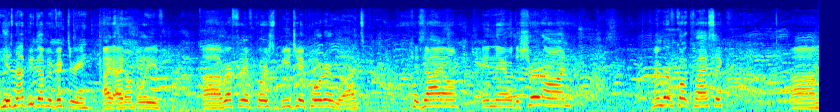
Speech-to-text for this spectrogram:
He has not picked up a victory, I, I don't believe. Uh, referee, of course, BJ Porter, what? Kyzyle in there with the shirt on. Member of Cult Classic. Um,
